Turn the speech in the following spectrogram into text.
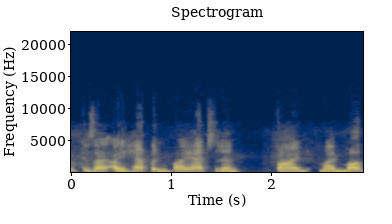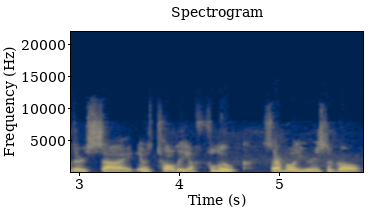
because I, I happened by accident find my mother's side. It was totally a fluke several years ago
